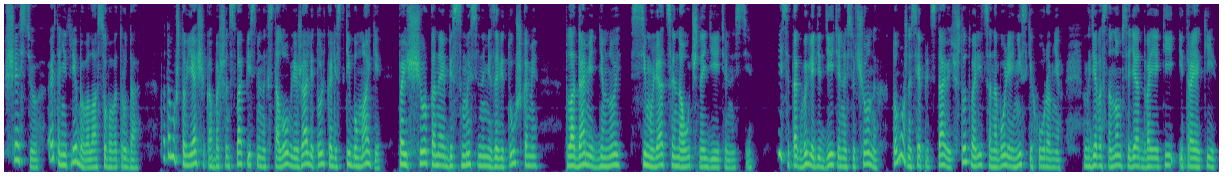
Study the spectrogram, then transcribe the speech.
К счастью, это не требовало особого труда, потому что в ящиках большинства письменных столов лежали только листки бумаги, поисчерканные бессмысленными завитушками, плодами дневной симуляции научной деятельности. Если так выглядит деятельность ученых, то можно себе представить, что творится на более низких уровнях, где в основном сидят двояки и трояки.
